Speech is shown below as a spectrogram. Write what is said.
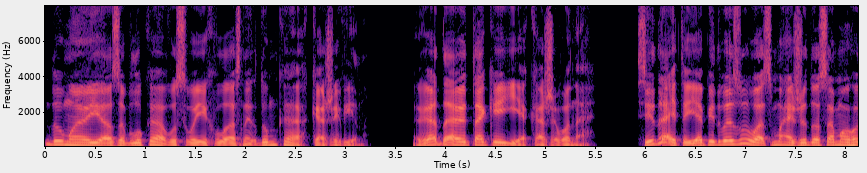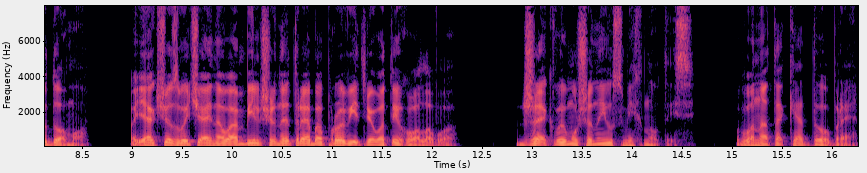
Думаю, я заблукав у своїх власних думках, каже він. Гадаю, так і є, каже вона. Сідайте, я підвезу вас майже до самого дому. Якщо, звичайно, вам більше не треба провітрювати голову. Джек вимушений усміхнутись. Вона така добра.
